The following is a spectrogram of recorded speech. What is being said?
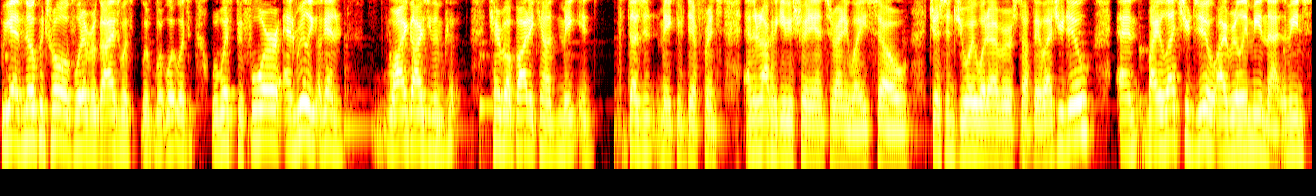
we had no control of whatever guys with, with, with, were with before. And really, again, why guys even care about body count make it doesn't make a difference and they're not going to give you a straight answer anyway so just enjoy whatever stuff they let you do. And by let you do i really mean that. It means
